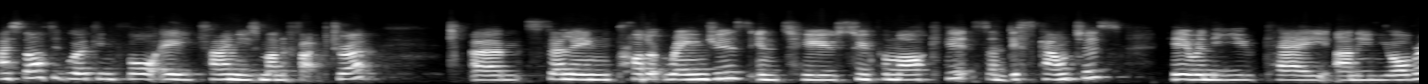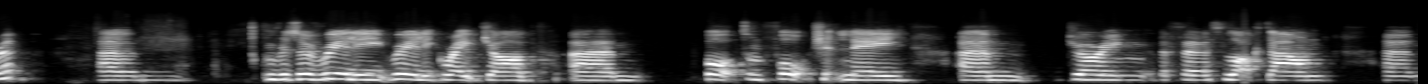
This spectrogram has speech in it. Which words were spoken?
I started working for a Chinese manufacturer. Um, selling product ranges into supermarkets and discounters here in the UK and in Europe. Um, it was a really, really great job. Um, but unfortunately, um, during the first lockdown, um,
